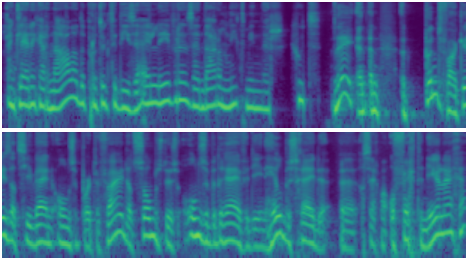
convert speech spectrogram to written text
En kleine garnalen, de producten die zij leveren, zijn daarom niet minder goed. Nee, en, en het punt vaak is, dat zien wij in onze portefeuille, dat soms dus onze bedrijven die een heel bescheiden uh, zeg maar, offerte neerleggen.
